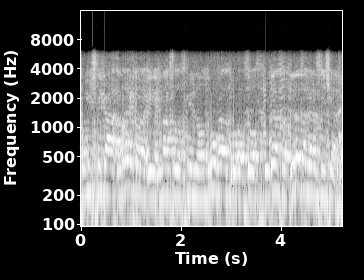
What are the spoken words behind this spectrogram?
помічника ректора і нашого спільного друга, друга всього студентства Дениса Мирошніченка.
